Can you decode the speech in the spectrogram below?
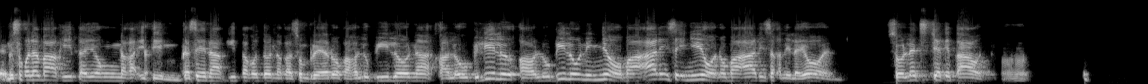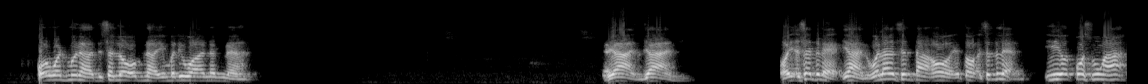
Eh, gusto ko lang makita yung nakaitim. Kasi nakita ko doon nakasombrero, kahalubilo na, kahalubilo, kahalubilo ninyo. Maaaring sa inyo yun o maaaring sa kanila yon. So let's check it out. Uh-huh. Forward mo na, doon sa loob na, yung maliwanag na. Yan, yan. O, y- sandali. Yan, wala sa tao. Ito, sandali. I-pause mo nga.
